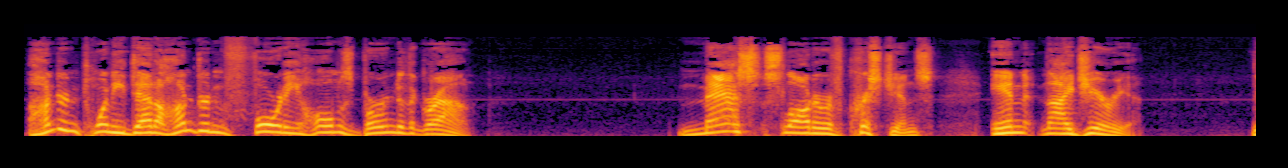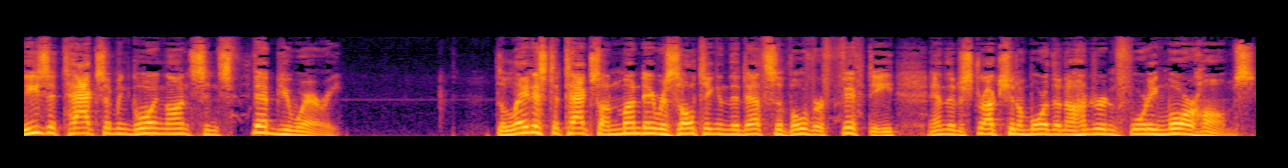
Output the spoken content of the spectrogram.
120 dead, 140 homes burned to the ground. Mass slaughter of Christians in Nigeria. These attacks have been going on since February. The latest attacks on Monday resulting in the deaths of over 50 and the destruction of more than 140 more homes.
